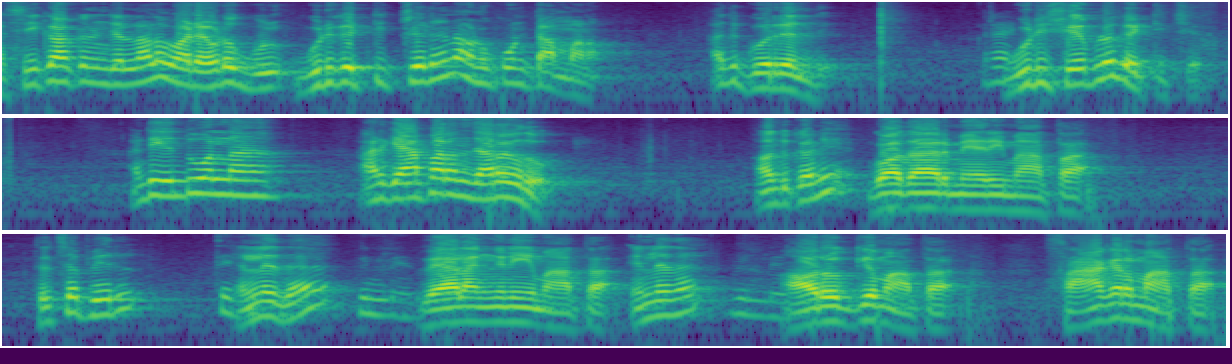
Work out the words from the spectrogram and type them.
ఆ శ్రీకాకుళం జిల్లాలో వాడు ఎవడో గు- గుడి కట్టించాడని అనుకుంటాం మనం. అది గొర్రెలది. గుడి షేప్లో కట్టించారు అంటే ఎందువలన? ఆడికి వ్యాపారం జరగదు. అందుకని గోదావరి మేరీ మాత. తెలుసా పేరు. వినలేదా? వినలేదు. వేలంగిణి మాత. వినలేదా? ఆరోగ్య మాత సాగర మాత.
